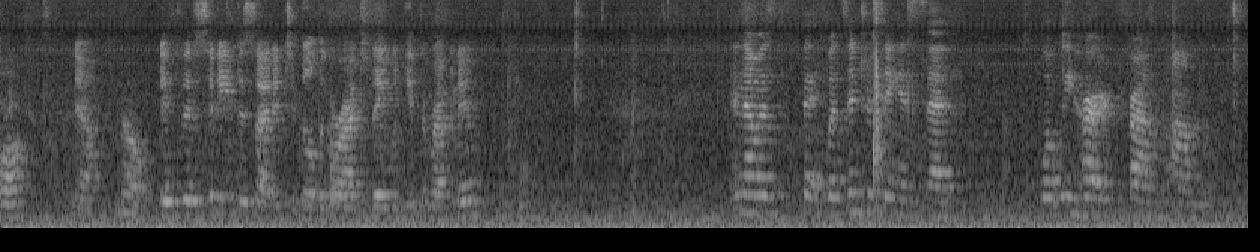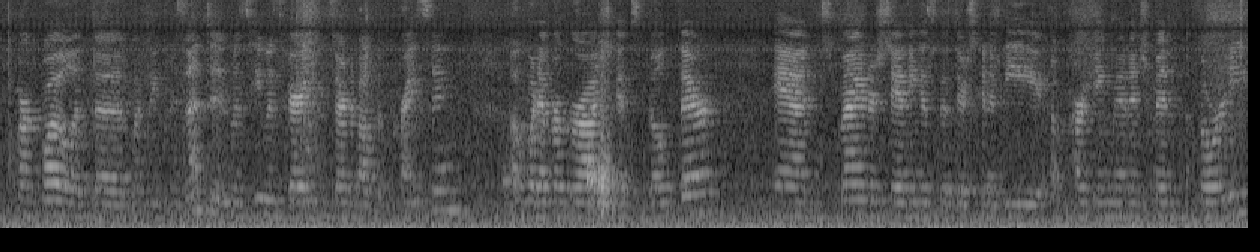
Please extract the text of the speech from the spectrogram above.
off? No. No. If the city decided to build a garage, they would get the revenue. And that was, that, what's interesting is that what we heard from, um, Mark Boyle at the, when we presented was he was very concerned about the pricing of whatever garage gets built there. And my understanding is that there's gonna be a parking management authority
